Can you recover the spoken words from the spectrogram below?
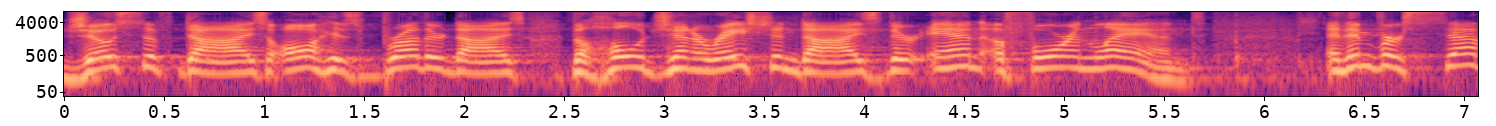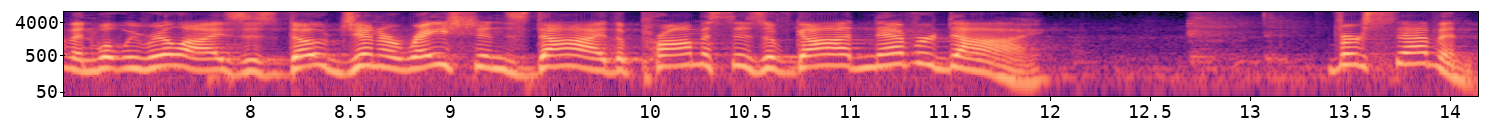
Joseph dies, all his brother dies, the whole generation dies. They're in a foreign land. And then, verse 7, what we realize is though generations die, the promises of God never die. Verse 7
